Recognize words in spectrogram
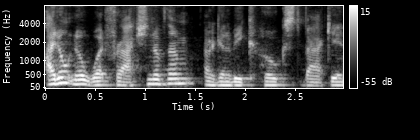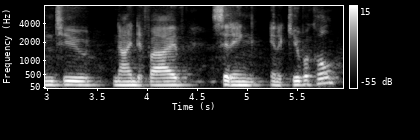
I don't know what fraction of them are going to be coaxed back into nine to five, sitting in a cubicle,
